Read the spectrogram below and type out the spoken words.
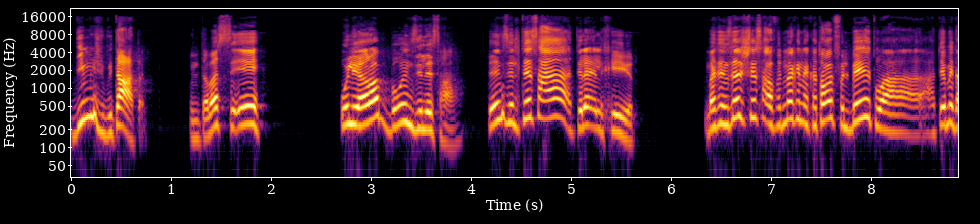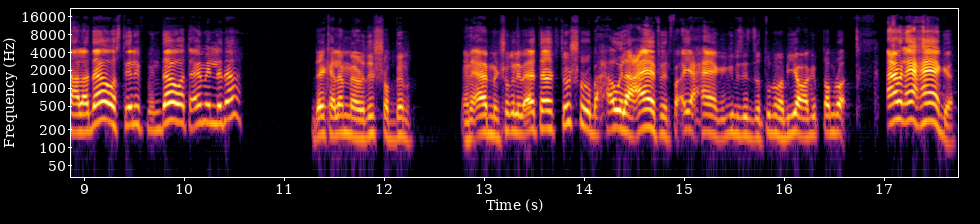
دي مش بتاعتك. انت بس إيه قول يا رب وانزل اسعى. تنزل تسعى تلاقي الخير. ما تنزلش تسعى في دماغك انك هتقعد في البيت وهعتمد على ده واستلف من ده واتعمل لده. ده كلام ما يرضيش ربنا. أنا قاعد من شغلي بقى ثلاث أشهر وبحاول اعافر في اي حاجة. أجيب زيت زيتون وابيعه واجيب تمر اعمل اي حاجة.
